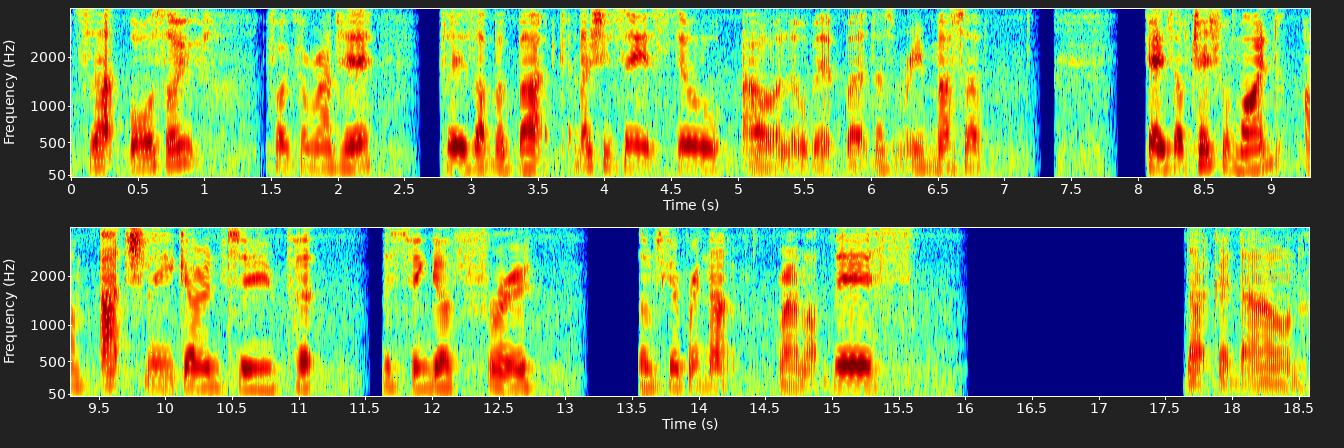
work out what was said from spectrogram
So that also, if I come around here, clears up the back. And as you see, it's still out a little bit, but it doesn't really matter. Okay, so I've changed my mind. I'm actually going to put this finger through. So I'm just going to bring that around like this. That go down.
